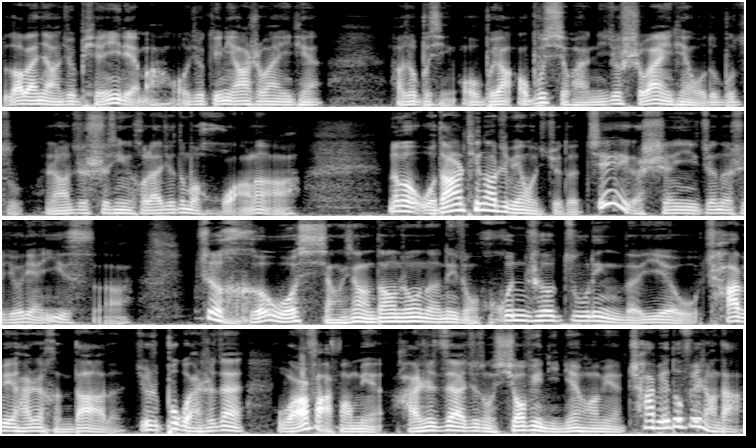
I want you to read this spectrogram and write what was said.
老板讲就便宜点嘛，我就给你二十万一天。他说不行，我不要，我不喜欢，你就十万一天我都不租。然后这事情后来就这么黄了啊。那么我当时听到这边，我就觉得这个生意真的是有点意思啊，这和我想象当中的那种婚车租赁的业务差别还是很大的，就是不管是在玩法方面，还是在这种消费理念方面，差别都非常大。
